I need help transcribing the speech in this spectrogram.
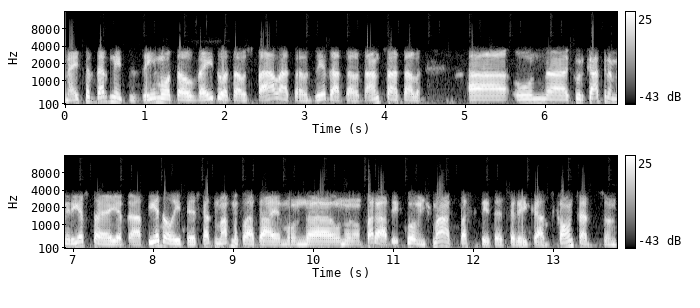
meistardarbnīcas, zīmotavu, veidotavu, spēlētavu, dziedātavu, dansētavu. Uh, un uh, kur katram ir iespēja uh, piedalīties, katram apmeklētājam un, uh, un, un parādīt, ko viņš māca, paskatīties arī kādus koncertus. Un,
